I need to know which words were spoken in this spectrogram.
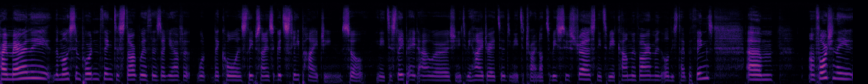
primarily the most important thing to start with is that you have a, what they call in sleep science a good sleep hygiene. So you need to sleep eight hours you need to be hydrated you need to try not to be too stressed need to be a calm environment all these type of things. Um, unfortunately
